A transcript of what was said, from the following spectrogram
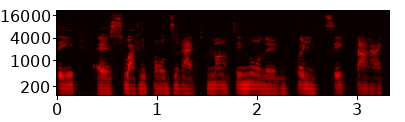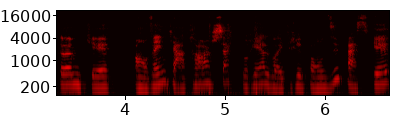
euh, soient répondus rapidement. Nous, on a une politique Taracom que en 24 heures, chaque courriel va être répondu parce que,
